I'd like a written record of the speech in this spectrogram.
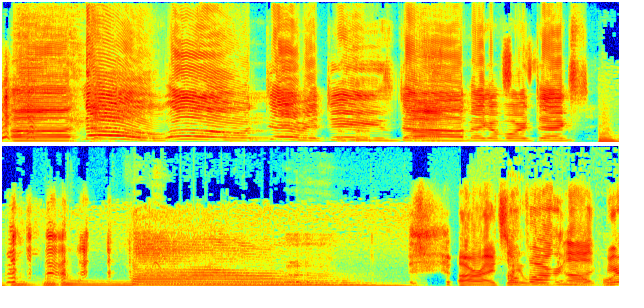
uh, no! Oh, damn it! Jeez, duh, Mega Vortex. All right, so I far, you no uh, Marian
